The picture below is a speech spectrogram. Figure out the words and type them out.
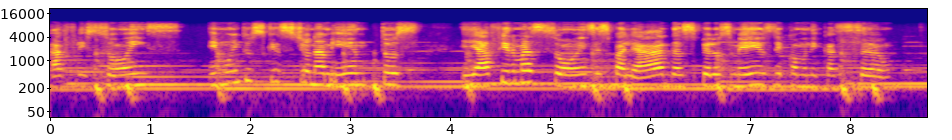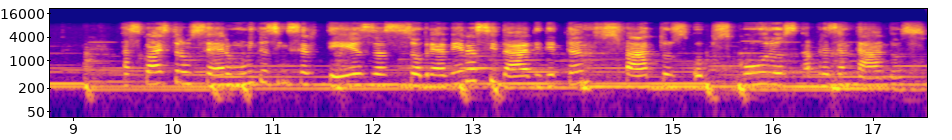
aflições e muitos questionamentos e afirmações espalhadas pelos meios de comunicação, as quais trouxeram muitas incertezas sobre a veracidade de tantos fatos obscuros apresentados.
